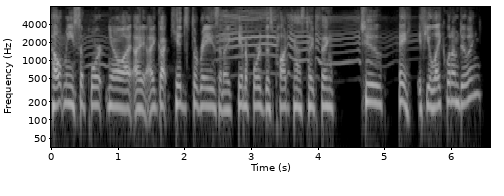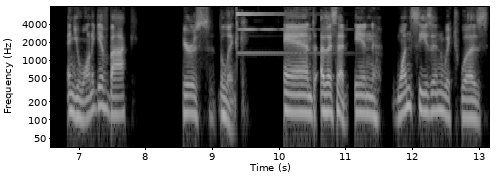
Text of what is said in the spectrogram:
Help me support. You know, I, I, got kids to raise and I can't afford this podcast type thing to, Hey, if you like what I'm doing and you want to give back, here's the link. And as I said, in one season, which was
